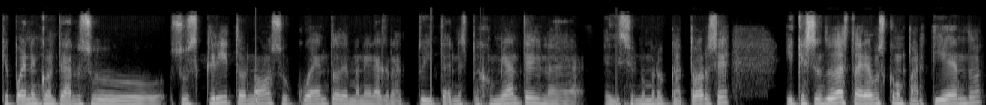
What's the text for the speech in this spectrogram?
Que pueden encontrar su, suscrito, ¿no? Su cuento de manera gratuita en Espejumiante, en la edición número 14, y que sin duda estaremos compartiendo.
